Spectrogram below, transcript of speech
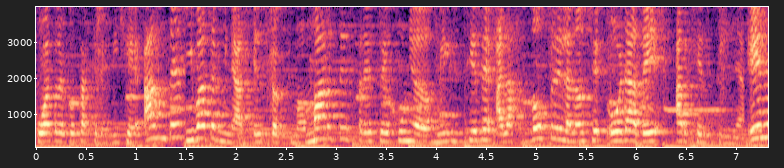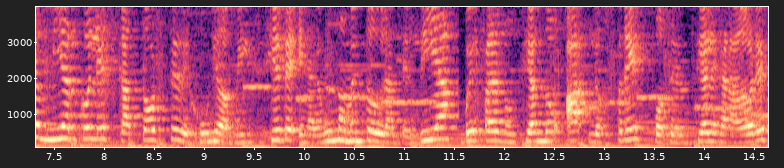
cuatro cosas que les dije antes. Y va a terminar el próximo martes 13 de junio de 2017 a las 12 de la noche hora de Argentina. El miércoles 14 de junio de 2017, en algún momento durante el día, voy a estar anunciando a los tres potenciales ganadores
